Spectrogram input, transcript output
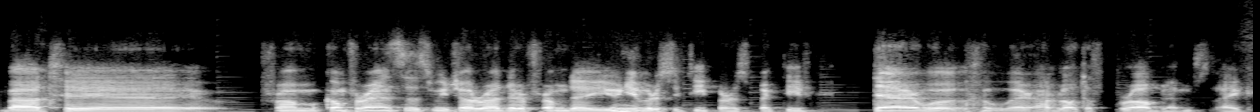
but uh, from conferences which are rather from the university perspective, there were, were a lot of problems like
